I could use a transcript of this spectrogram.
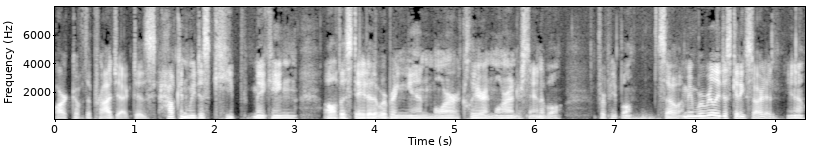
arc of the project is how can we just keep making all this data that we're bringing in more clear and more understandable for people. So, I mean, we're really just getting started, you know.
